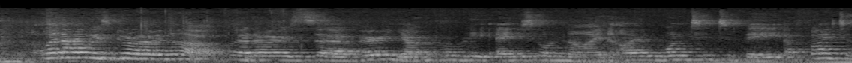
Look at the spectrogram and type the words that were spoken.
when I was growing up, when I was uh, very young, probably eight or nine, I wanted to be a fighter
